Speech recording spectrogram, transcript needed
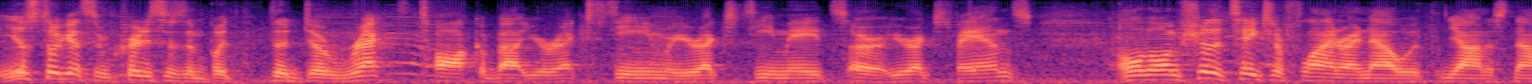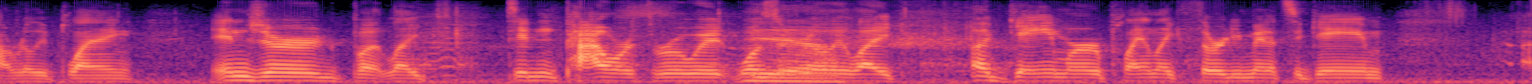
you'll still get some criticism. But the direct talk about your ex team or your ex teammates or your ex fans, although I'm sure the takes are flying right now with Giannis not really playing, injured, but like didn't power through it, wasn't Yeah. really like a gamer playing like 30 minutes a game Uh,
